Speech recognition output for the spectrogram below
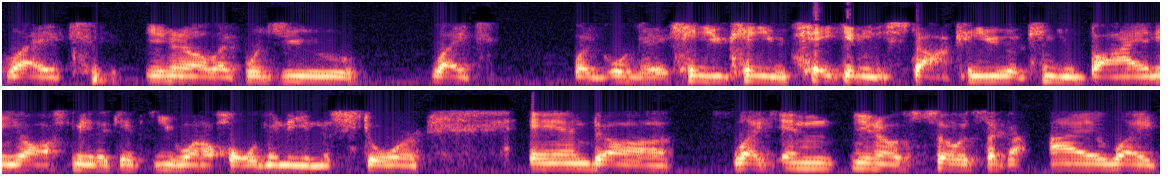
like, you know, like, would you like, like, can you can you take any stock? Can you can you buy any off me? Like, if you want to hold any in the store, and uh, like, and you know, so it's like I like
